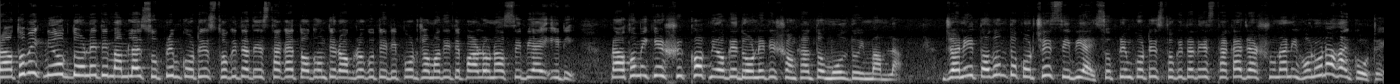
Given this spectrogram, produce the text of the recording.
প্রাথমিক নিয়োগ দুর্নীতি মামলায় সুপ্রিম কোর্টে স্থগিতাদেশ থাকায় তদন্তের অগ্রগতি রিপোর্ট জমা দিতে পারল না সিবিআই ইডি। প্রাথমিকের শিক্ষক নিয়োগে দুর্নীতি সংক্রান্ত মূল দুই মামলা। জানিয়ে তদন্ত করছে সিবিআই। সুপ্রিম কোর্টে স্থগিতাদেশ থাকায় যার শুনানি হলো না হাইকোর্টে।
